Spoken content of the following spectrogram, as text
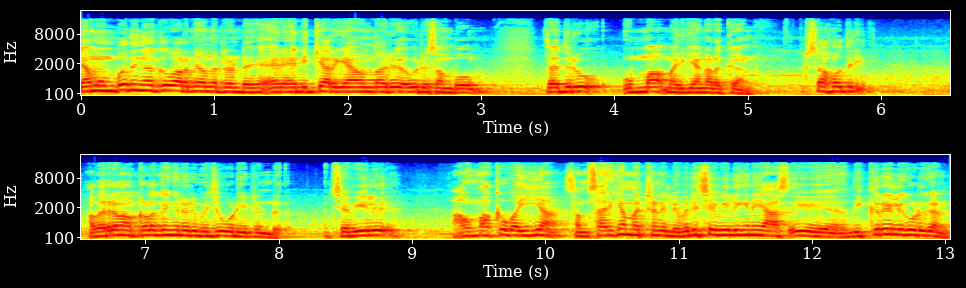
ഞാൻ മുമ്പ് നിങ്ങൾക്ക് പറഞ്ഞു തന്നിട്ടുണ്ട് എനിക്കറിയാവുന്ന ഒരു ഒരു സംഭവം. അതായത് ഒരു ഉമ്മ മരിക്കാൻ കിടക്കുകയാണ് ഒരു സഹോദരി. അവരുടെ മക്കളൊക്കെ ഇങ്ങനെ ഒരുമിച്ച് കൂടിയിട്ടുണ്ട്. ചെവിയിൽ ആ ഉമ്മക്ക് വയ്യ സംസാരിക്കാൻ പറ്റണില്ല. ഇവർ ചെവിയിൽ ഇങ്ങനെ ഈ കൊടുക്കുകയാണ്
